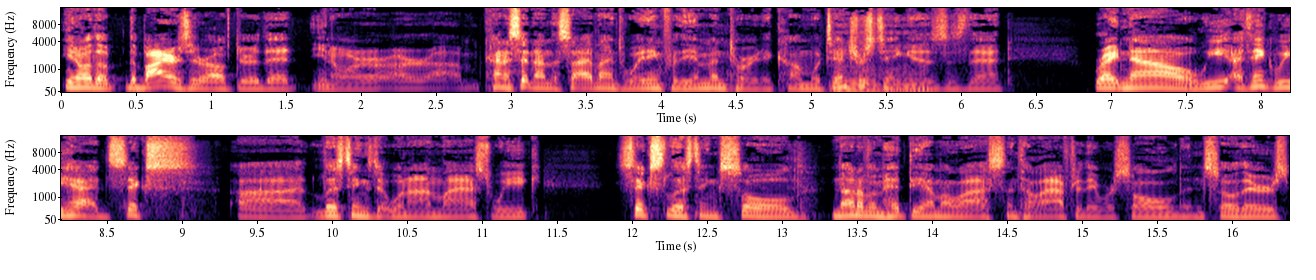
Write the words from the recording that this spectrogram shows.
you know the the buyers that are out there that you know are, are um, kind of sitting on the sidelines waiting for the inventory to come. What's interesting is is that right now we I think we had six uh, listings that went on last week. Six listings sold. None of them hit the MLS until after they were sold, and so there's.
